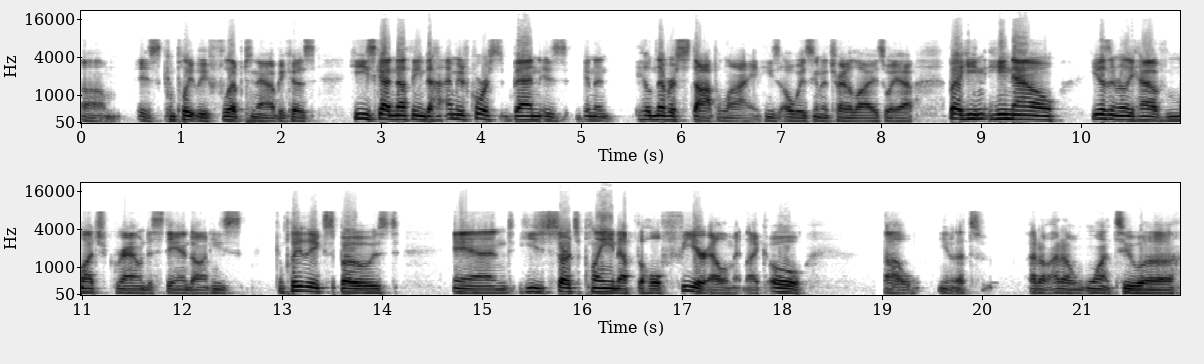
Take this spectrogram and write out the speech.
um, is completely flipped now because he's got nothing to. I mean, of course, Ben is gonna. He'll never stop lying. He's always gonna try to lie his way out. But he he now he doesn't really have much ground to stand on. He's completely exposed, and he starts playing up the whole fear element. Like, oh, oh, you know, that's I don't I don't want to uh,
